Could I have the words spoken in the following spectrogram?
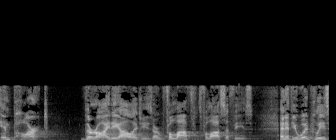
impart their ideologies or philosophies. And if you would please,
